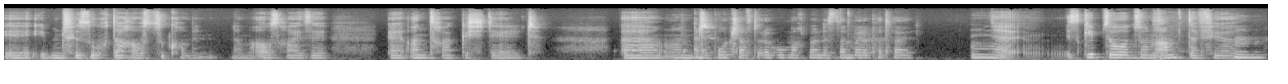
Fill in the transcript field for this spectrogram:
äh, eben versucht, da rauszukommen. Haben Ausreiseantrag äh, Antrag gestellt. Äh, und An der Botschaft oder wo macht man das dann bei der Partei? Es gibt so, so ein Amt dafür. Mhm.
